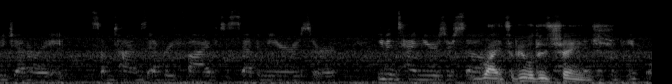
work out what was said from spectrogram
regenerate sometimes every five to seven years or even ten years or so. Right, so people do Things happen to change. People.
